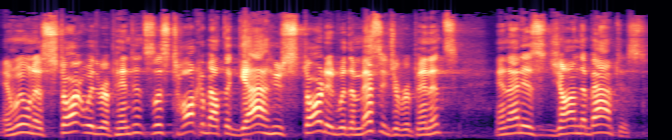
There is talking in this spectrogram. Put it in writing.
and we want to start with repentance, let's talk about the guy who started with a message of repentance, and that is John the Baptist.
